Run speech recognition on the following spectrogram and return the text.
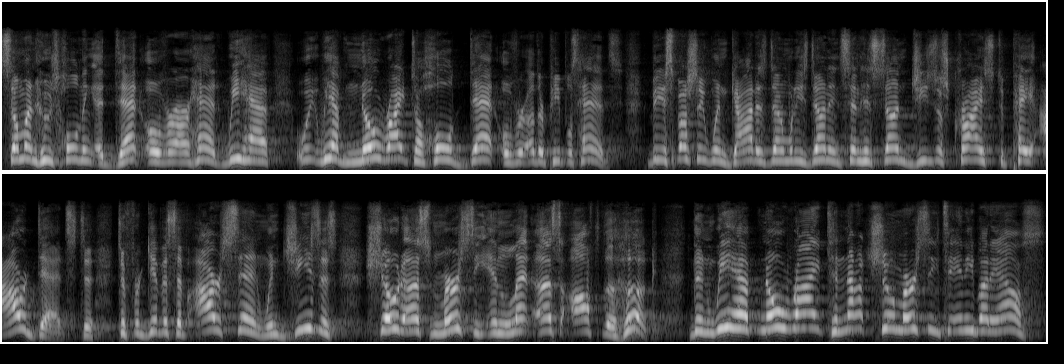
someone who's holding a debt over our head. We have, we have no right to hold debt over other people's heads, especially when God has done what he's done and sent his son, Jesus Christ, to pay our debts, to, to forgive us of our sin. When Jesus showed us mercy and let us off the hook, then we have no right to not show mercy to anybody else.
